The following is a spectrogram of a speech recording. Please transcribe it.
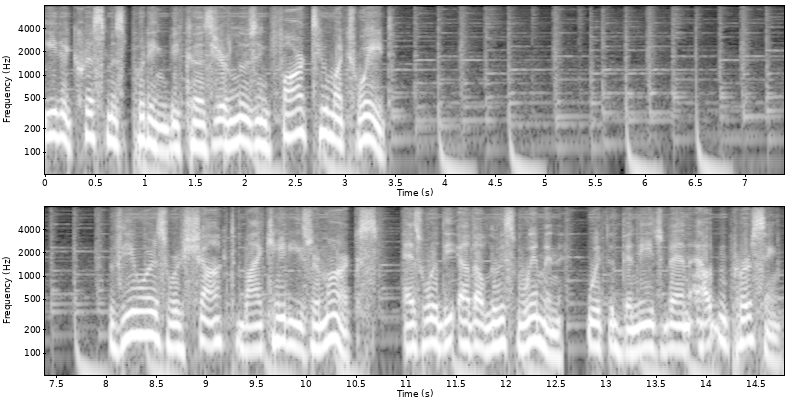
eat a Christmas pudding because you're losing far too much weight. Viewers were shocked by Katie's remarks, as were the other loose women, with Denise Van Outen pursing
